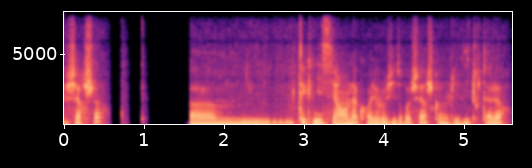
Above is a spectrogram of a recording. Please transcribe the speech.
chercheur. Euh, technicien en aquariologie de recherche, comme je l'ai dit tout à l'heure.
